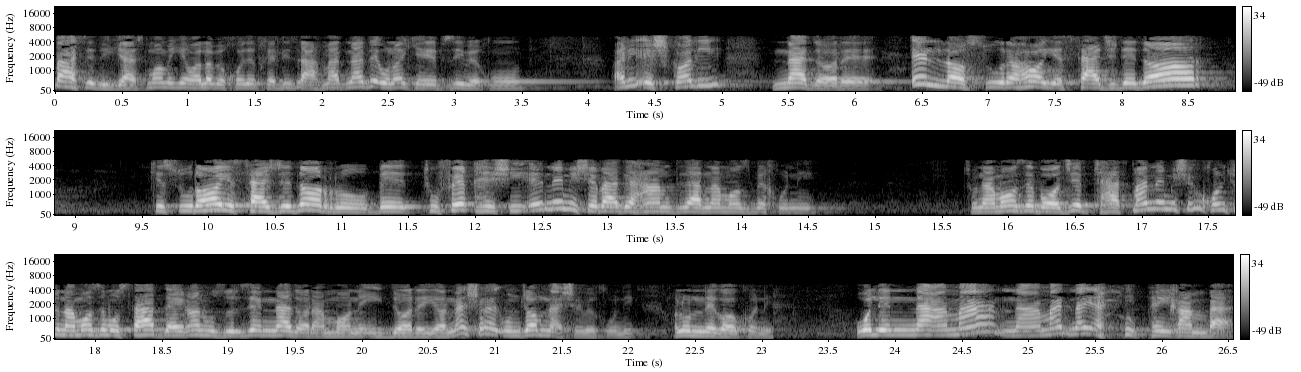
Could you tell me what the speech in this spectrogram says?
بحث دیگه است. ما میگیم حالا به خودت خیلی زحمت نده اونایی که حفظی بخون. ولی اشکالی نداره. الا سوره های سجدهدار که سوره های سجدهدار رو به تو فقه شیعه نمیشه بعد حمد در نماز بخونی. تو نماز واجب که حتما نمیشه بخونی تو نماز مستحب دقیقا حضور ذهن ندارم مانعی داره یا نه شاید اونجام نشه بخونی. حالا اون نگاه کنی. اول نعمه نعمت نه یعنی پیغمبر.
